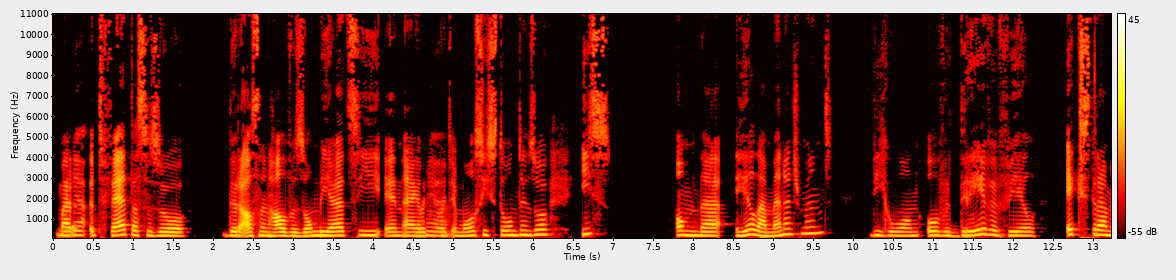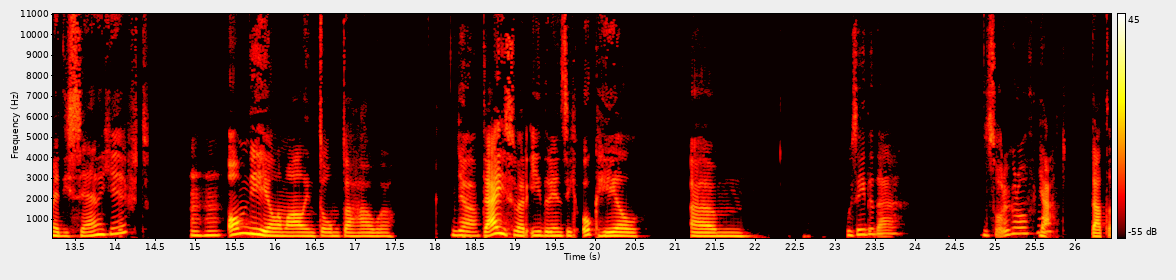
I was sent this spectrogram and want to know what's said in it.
Maar Ja. het feit dat ze zo er als een halve zombie uitziet en eigenlijk Ja. nooit emoties toont en zo, is omdat heel dat management die gewoon overdreven veel extra medicijnen geeft Mhm. om die helemaal in toom te houden. Ja. Dat is waar iedereen zich ook heel... ehm, hoe zeg je dat? Zorgen over Ja. Dat.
